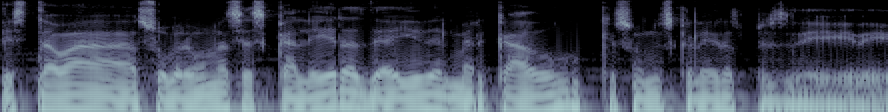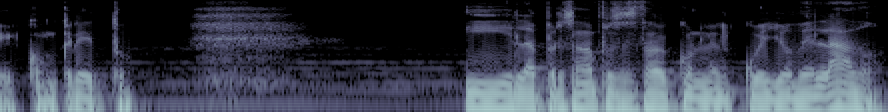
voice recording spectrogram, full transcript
estaba sobre unas escaleras de ahí del mercado, que son escaleras pues de, de concreto, y la persona pues estaba con el cuello de lado.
